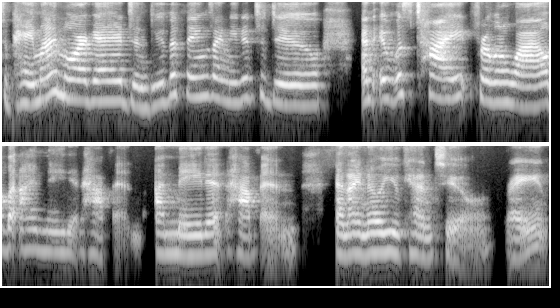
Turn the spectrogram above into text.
to pay my mortgage and do the things I needed to do. And it was tight for a little while, but I made it happen. I made it happen. And I know you can too, right?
